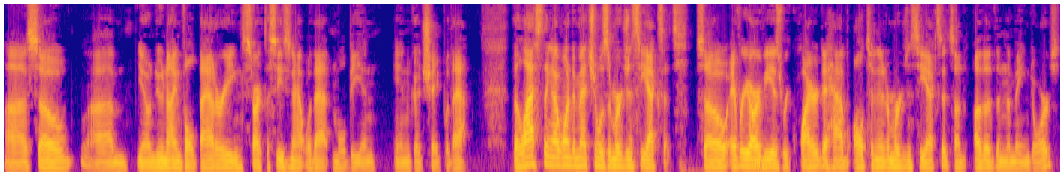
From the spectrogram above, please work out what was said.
Uh, so, um, you know, new nine volt battery, start the season out with that, and we'll be in, in good shape with that. The last thing I wanted to mention was emergency exits. So every RV is required to have alternate emergency exits on, other than the main doors.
